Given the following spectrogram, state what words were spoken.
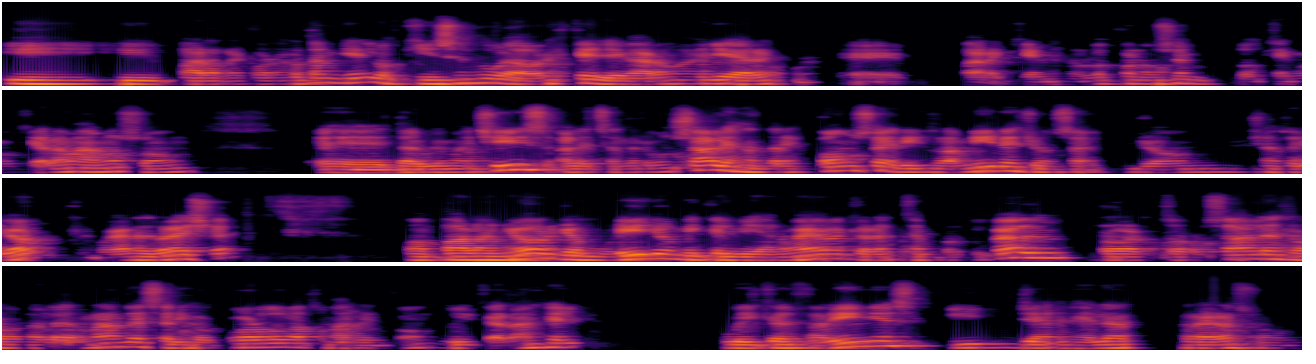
Y, y, para recordar también los 15 jugadores que llegaron ayer, eh, para quienes no los conocen, los tengo aquí a la mano, son eh, Darwin Machís, Alexander González, Andrés Ponce, Eric Ramírez, John, John Chancellor, Juan Pablo Añor, John Murillo, Miquel Villanueva, que ahora está en Portugal, Roberto Rosales, Ronald Hernández, Sergio Córdoba, Tomás Rincón, Wilker Ángel, Wilker Fariñez y Yangel Herrera son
